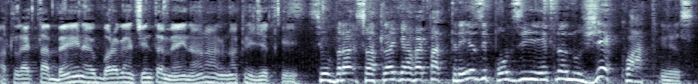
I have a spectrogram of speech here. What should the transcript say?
O Atlético tá bem, né? O Bragantino também, né? Não, não acredito que. Se, o Bra... se o Atlético ganhar, vai pra 13 pontos e entra no G4. Isso.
